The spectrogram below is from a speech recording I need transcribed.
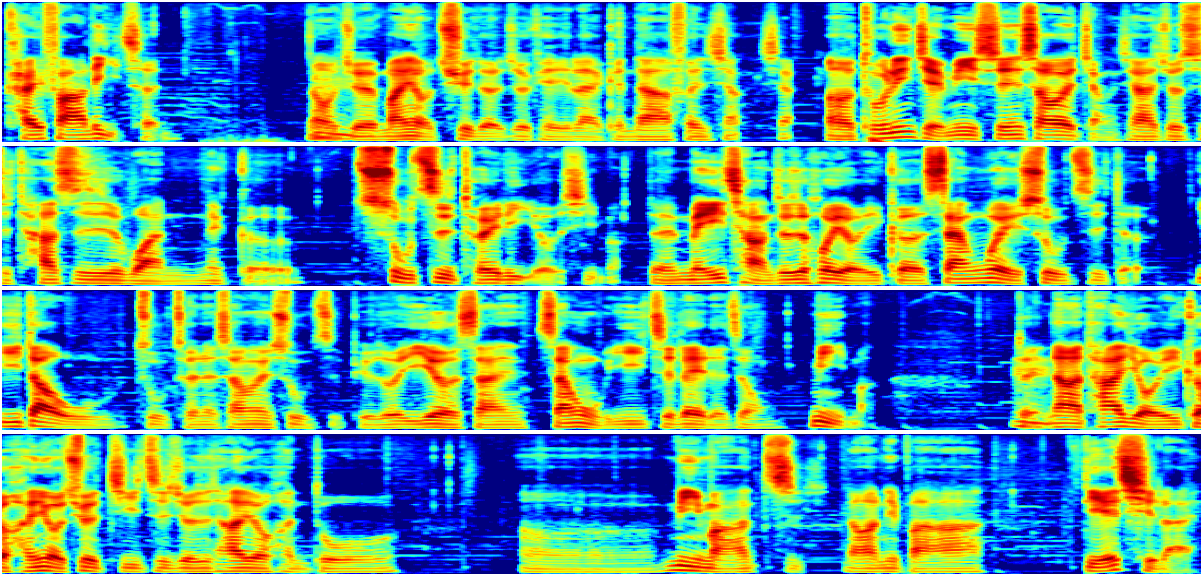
开发历程。那我觉得蛮有趣的，就可以来跟大家分享一下。呃，图灵解密先稍微讲一下，就是它是玩那个数字推理游戏嘛，对，每一场就是会有一个三位数字的，一到五组成的三位数字，比如说一二三、三五一之类的这种密码。对，嗯那它有一个很有趣的机制，就是它有很多呃密码纸，然后你把它叠起来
